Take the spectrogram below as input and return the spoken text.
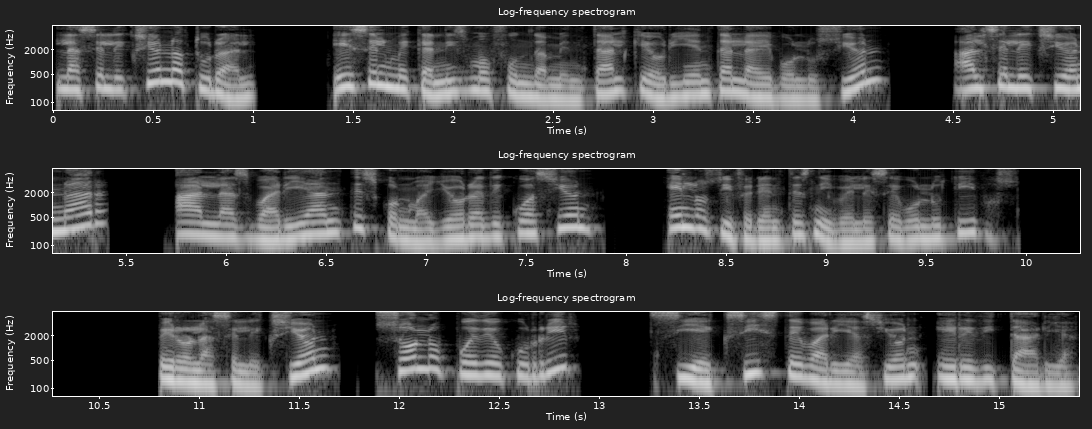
La selección natural es el mecanismo fundamental que orienta la evolución al seleccionar a las variantes con mayor adecuación en los diferentes niveles evolutivos. Pero la selección solo puede ocurrir si existe variación hereditaria,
